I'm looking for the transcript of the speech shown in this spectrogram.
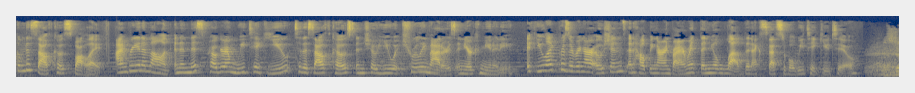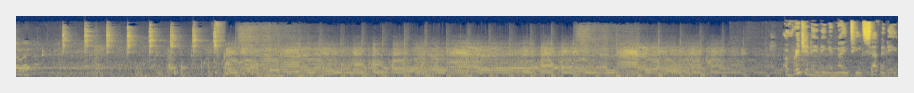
Welcome to South Coast Spotlight. I'm Brianna Mellon, and in this program, we take you to the South Coast and show you what truly matters in your community. If you like preserving our oceans and helping our environment, then you'll love the next festival we take you to. Let's do it. Originating in 1970,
